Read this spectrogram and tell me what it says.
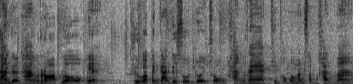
การเดินทางรอบโลกเนี่ย ถือว่าเป็นการพิสูจน์โดยตรงครั้งแรกที่ผมว่ามันสำคัญมาก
